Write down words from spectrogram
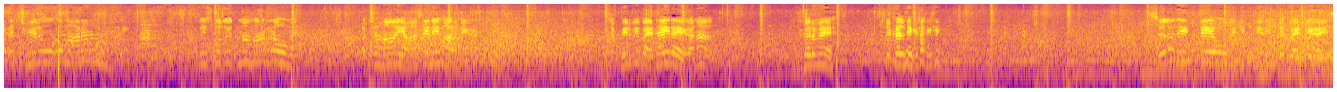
अबे छह लोगों को मारा ना मैं भाई अब इसको तो इतना मार रहा हूँ मैं अच्छा हाँ यहाँ से नहीं मारने का अच्छा फिर भी बैठा ही रहेगा ना घर में शक्ल दिखा के चलो देखते हैं वो भी कितने दिन तक बैठेगा इस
